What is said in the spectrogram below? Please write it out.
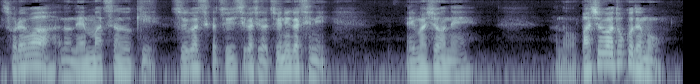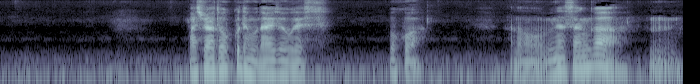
それは、あの、年末の時、10月か11月か12月にやりましょうね。あの、場所はどこでも、場所はどこでも大丈夫です。僕は。あの、皆さんが、うん、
